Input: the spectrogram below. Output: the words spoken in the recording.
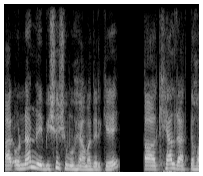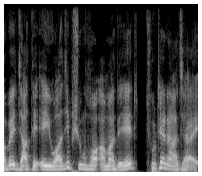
আর অন্যান্য এই বিষয়সমূহে আমাদেরকে খেয়াল রাখতে হবে যাতে এই ওয়াজিবসমূহ আমাদের ছুটে না যায়।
